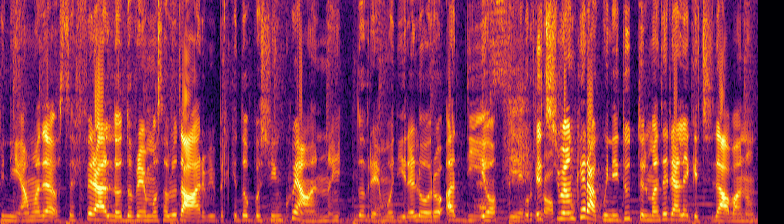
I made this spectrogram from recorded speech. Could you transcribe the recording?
Quindi Amadeus e Ferello dovremmo salutarvi perché dopo cinque anni dovremo dire loro addio. Eh sì. E ci mancherà quindi tutto il materiale che ci davano.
